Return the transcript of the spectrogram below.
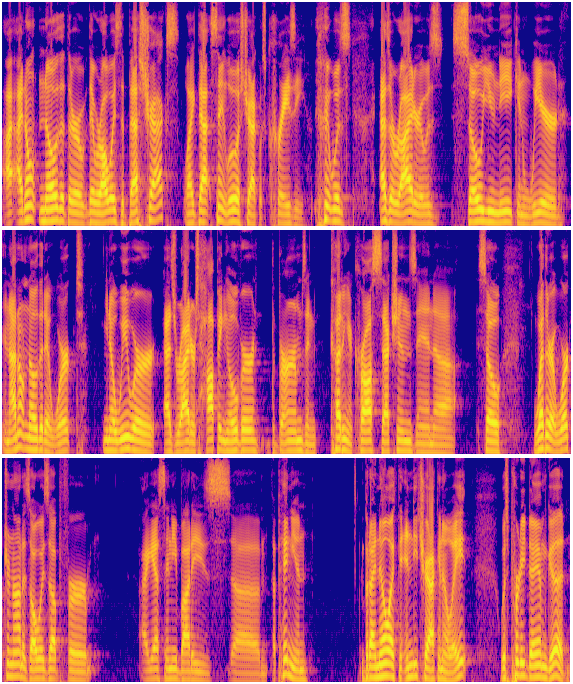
I, I don't know that they're they were always the best tracks. Like that St. Louis track was crazy. It was as a rider, it was so unique and weird, and I don't know that it worked. You know, we were as riders hopping over the berms and cutting across sections, and uh, so whether it worked or not is always up for, I guess, anybody's uh, opinion. But I know like the Indy track in 08 was pretty damn good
